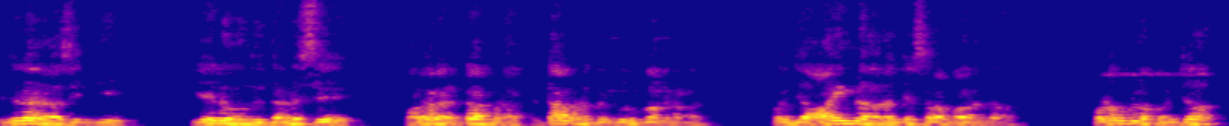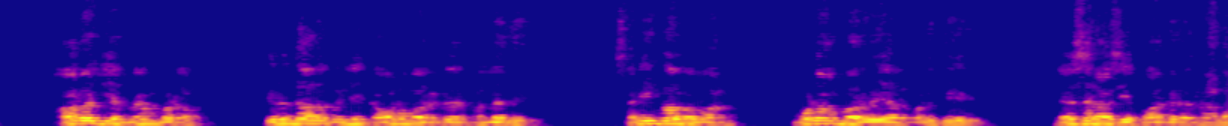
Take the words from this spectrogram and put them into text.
மிதுன ராசிக்கு ஏழு வந்து தனுசு மகரம் எட்டாம் இடம். எட்டாம் இடத்தை குரு பார்க்குறாங்க கொஞ்சம் ஆயுள் ஆரோக்கியம் சிறப்பாக இருக்கும். உடம்புல கொஞ்சம் ஆரோக்கியம் மேம்படும். இருந்தாலும் கொஞ்சம் கவனமாக இருக்கிறது நல்லது. சனி பகவான் மூணாம் பார்வையா உங்களுக்கு மேசராசியை பார்க்கறதுனால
